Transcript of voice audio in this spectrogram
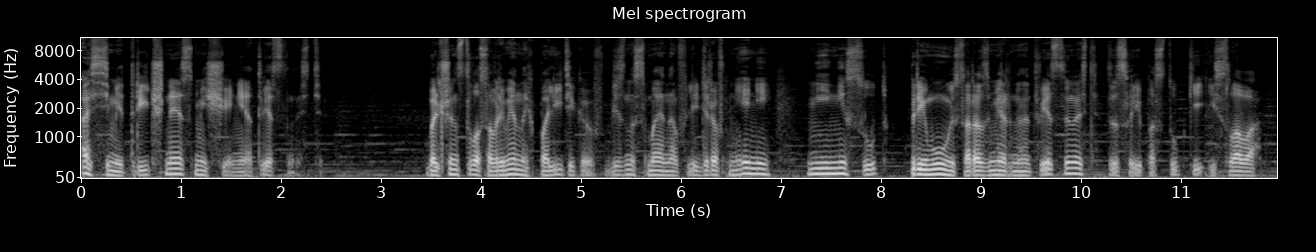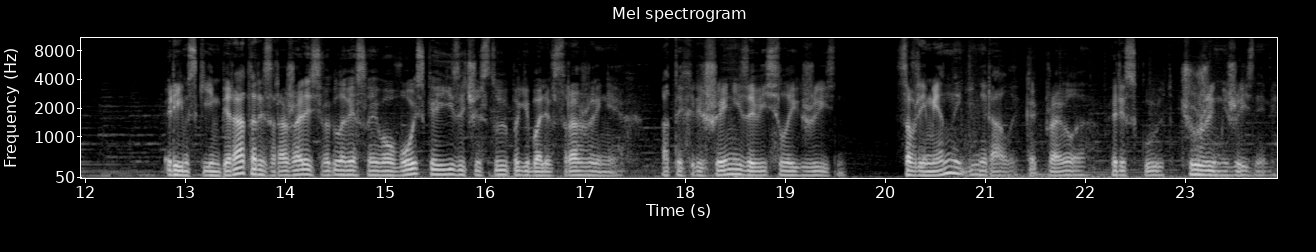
асимметричное смещение ответственности. Большинство современных политиков, бизнесменов, лидеров мнений не несут прямую соразмерную ответственность за свои поступки и слова. Римские императоры сражались во главе своего войска и зачастую погибали в сражениях. От их решений зависела их жизнь. Современные генералы, как правило, рискуют чужими жизнями.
